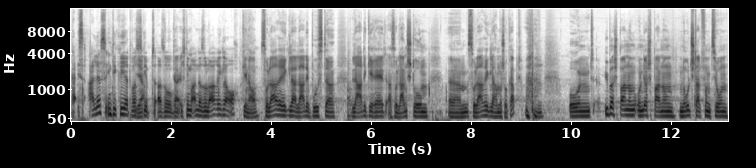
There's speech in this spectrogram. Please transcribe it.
Da ist alles integriert, was ja. es gibt. Also da ich nehme an, der Solarregler auch? Genau, Solarregler, Ladebooster, Ladegerät, also Landstrom. Ähm, Solarregler haben wir schon gehabt. Mhm. Und Überspannung, Unterspannung, Notstartfunktion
